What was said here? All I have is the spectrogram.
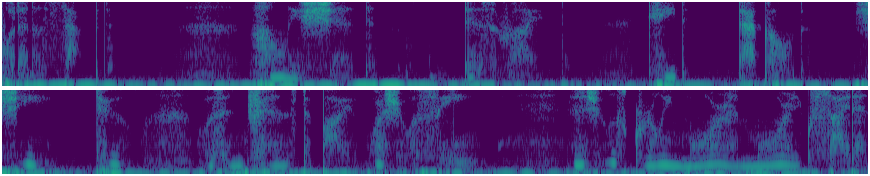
wouldn't accept. Holy shit is right. Kate echoed. She, too, was entranced by what she was seeing, and she was growing more and more excited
